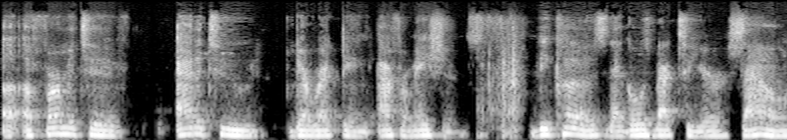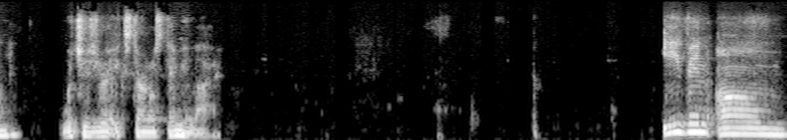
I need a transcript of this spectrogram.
affirmative attitude directing affirmations because that goes back to your sound which is your external stimuli. Even um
